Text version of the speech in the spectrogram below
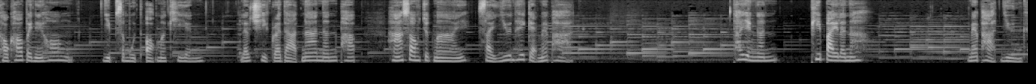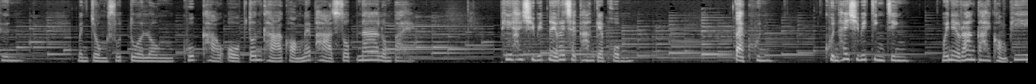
เขาเข้าไปในห้อง หยิบสมุดออกมาเขียน แล้วฉีกกระดาษหน้านั้นพับ หาซองจดหมายใส่ยื่นให้แก่แม่ผาด ถ้าอย่างนั้นพี่ไปแล้วนะ แม่ผาดยืนขึ้น บรรจงสุดตัวลงคุกเข่าโอบต้นขาของแม่ผาดซบหน้าลงไป พี่ให้ชีวิตในราชการแก่ผม แต่คุณ คุณให้ชีวิตจริง ๆ ไว้ในร่างกายของพี่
